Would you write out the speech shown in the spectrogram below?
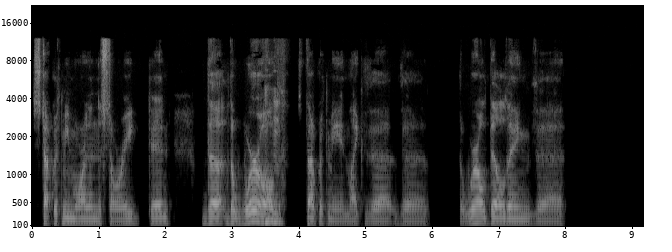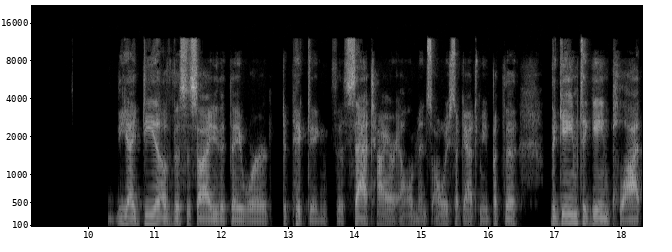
stuck with me more than the story did the the world Mhm. stuck with me and like the the the world building the the idea of the society that they were depicting the satire elements always stuck out to me but the the game to game plot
